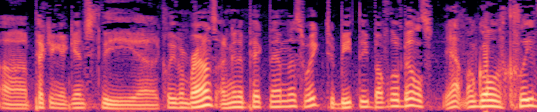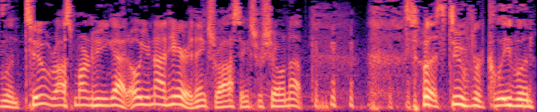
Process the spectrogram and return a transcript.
uh, picking against the uh, Cleveland Browns. I'm going to pick them this week to beat the Buffalo Bills. Yep, I'm going with Cleveland too. Ross Martin, who you got? Oh, you're not here. Thanks, Ross. Thanks for showing up. so that's two for Cleveland.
